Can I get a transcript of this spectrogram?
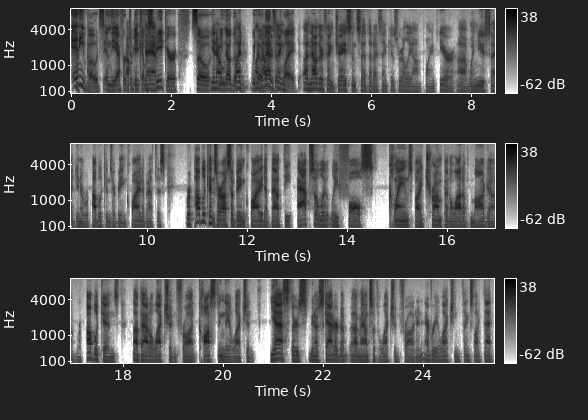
any votes in the effort to become speaker. So you know, we know that we know that's thing, at play. Another thing Jason said that I think is really on point here, uh, when you said, you know, Republicans are being quiet about this. Republicans are also being quiet about the absolutely false claims by Trump and a lot of MAGA Republicans about election fraud costing the election yes, there's you know scattered amounts of election fraud in every election, things like that.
